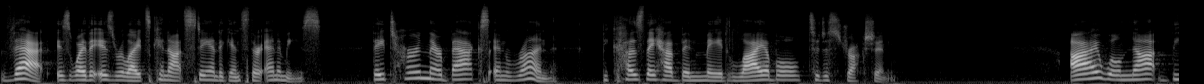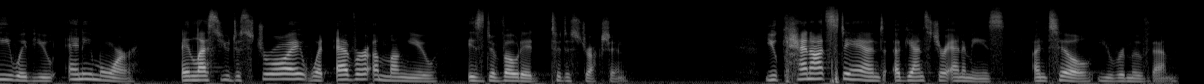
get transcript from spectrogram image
That is why the Israelites cannot stand against their enemies. They turn their backs and run because they have been made liable to destruction. I will not be with you anymore unless you destroy whatever among you is devoted to destruction. You cannot stand against your enemies until you remove them.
